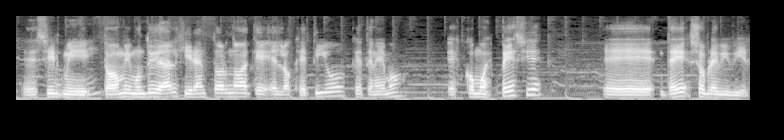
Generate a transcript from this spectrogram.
Es decir, mi, Ok. todo mi mundo ideal gira en torno a que el objetivo que tenemos es como especie eh, de sobrevivir,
